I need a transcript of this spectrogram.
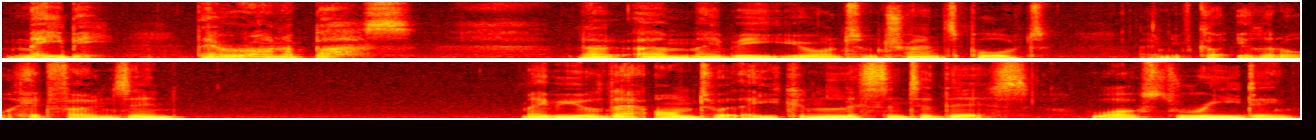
maybe they were on a bus. No, um, maybe you're on some transport and you've got your little headphones in. Maybe you're that onto it that you can listen to this whilst reading.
